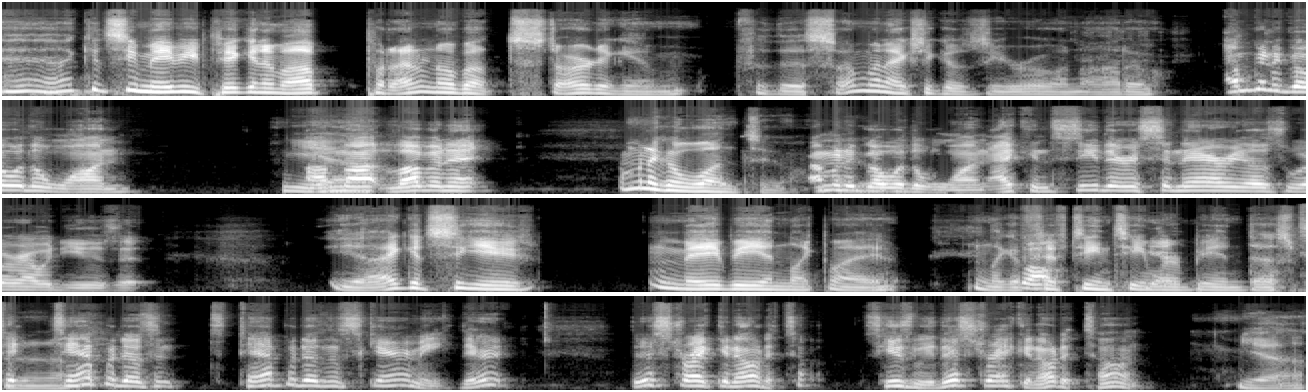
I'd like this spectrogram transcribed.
Yeah, I could see maybe picking him up, but I don't know about starting him for this. So I'm gonna actually go zero on Otto. i'm gonna go with a one Yeah, i'm not loving it I'm gonna go one two. i'm gonna go with a one i can see there are scenarios where i would use it Yeah, I could see you maybe in like my in like a Well, 15 teamer yeah, being desperate enough. tampa doesn't tampa doesn't scare me they're they're striking out a ton excuse me they're striking out a ton Yeah,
